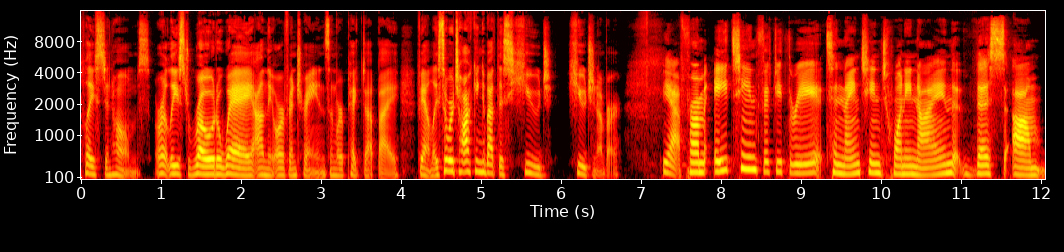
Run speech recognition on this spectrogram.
placed in homes or at least rode away on the orphan trains and were picked up by families. So we're talking about this huge huge number. Yeah, from 1853 to 1929, this um,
